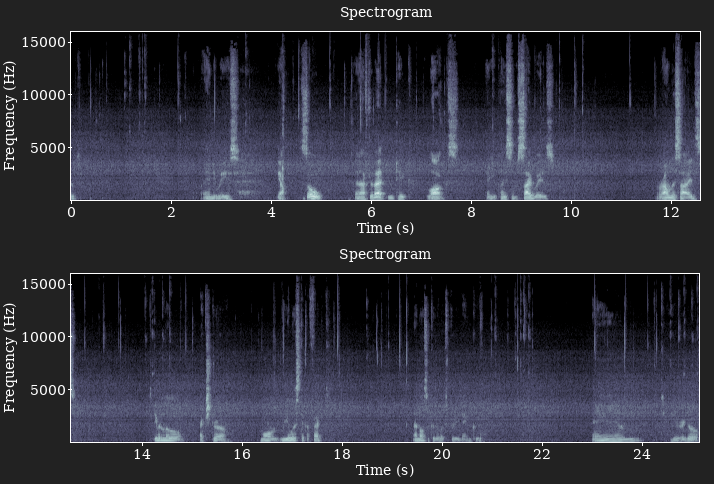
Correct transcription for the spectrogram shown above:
Oops. Anyways, yeah. So, and after that, you take logs and you place them sideways around the sides to give it a little extra, more realistic effect. And also because it looks pretty dang cool. And here we go.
